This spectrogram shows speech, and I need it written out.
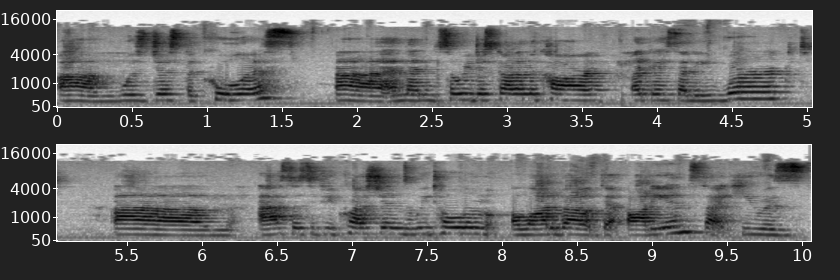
um, was just the coolest. Uh, and then so we just got in the car. Like I said, he worked, um, asked us a few questions. We told him a lot about the audience that he was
